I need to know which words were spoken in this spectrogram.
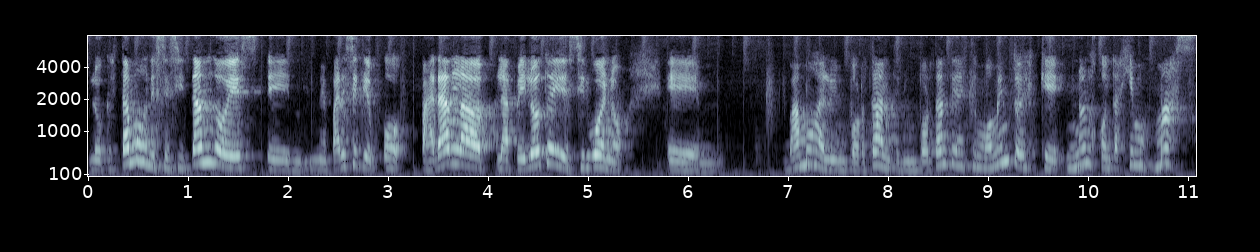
lo que estamos necesitando es, eh, me parece que parar la, la, pelota y decir, bueno, vamos a lo importante. Lo importante en este momento es que no nos contagiemos más.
